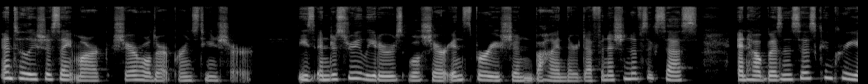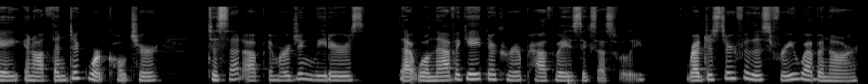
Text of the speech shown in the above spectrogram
and Talisha St. Mark, shareholder at Bernstein Shur. These industry leaders will share inspiration behind their definition of success and how businesses can create an authentic work culture to set up emerging leaders that will navigate their career pathways successfully. Register for this free webinar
